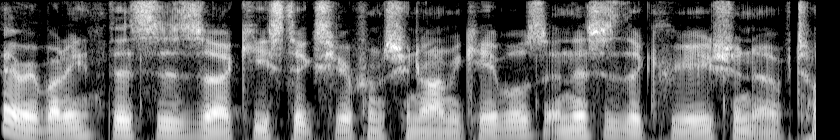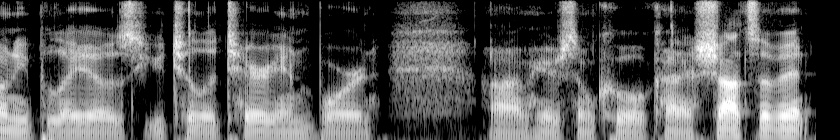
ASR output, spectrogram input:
Hey everybody, this is uh, Keith Stixx here from Tsunami Cables, and this is the creation of Tony Puleo's utilitarian board. Um, here's some cool kind of shots of it.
